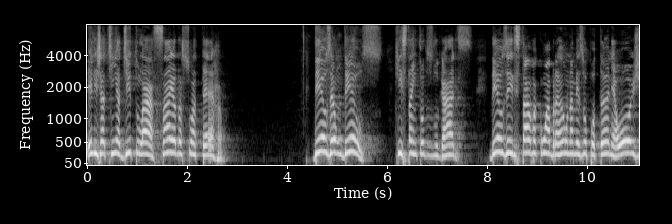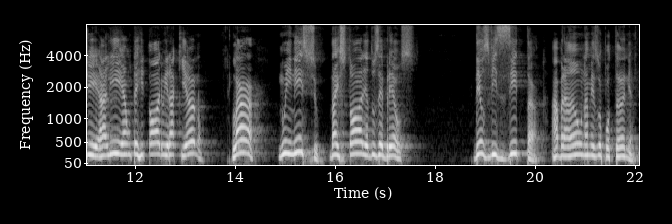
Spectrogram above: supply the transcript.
ele já tinha dito lá: saia da sua terra. Deus é um Deus que está em todos os lugares. Deus ele estava com Abraão na Mesopotâmia, hoje ali é um território iraquiano. Lá no início da história dos hebreus, Deus visita Abraão na Mesopotâmia.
